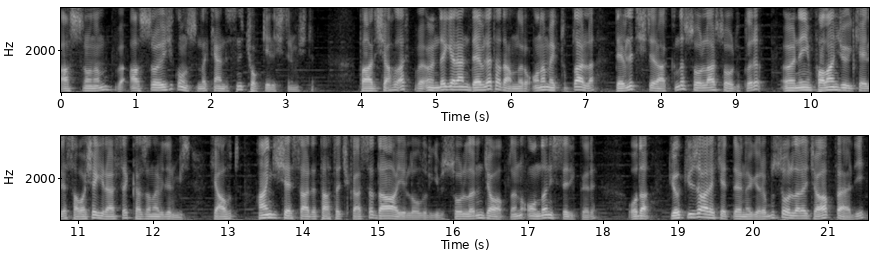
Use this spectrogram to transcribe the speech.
astronomi ve astroloji konusunda kendisini çok geliştirmişti. Padişahlar ve önde gelen devlet adamları ona mektuplarla devlet işleri hakkında sorular sordukları örneğin falanca ülkeyle savaşa girersek kazanabilir miyiz? Yahut hangi şehzade tahta çıkarsa daha hayırlı olur gibi soruların cevaplarını ondan istedikleri, o da gökyüzü hareketlerine göre bu sorulara cevap verdiği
